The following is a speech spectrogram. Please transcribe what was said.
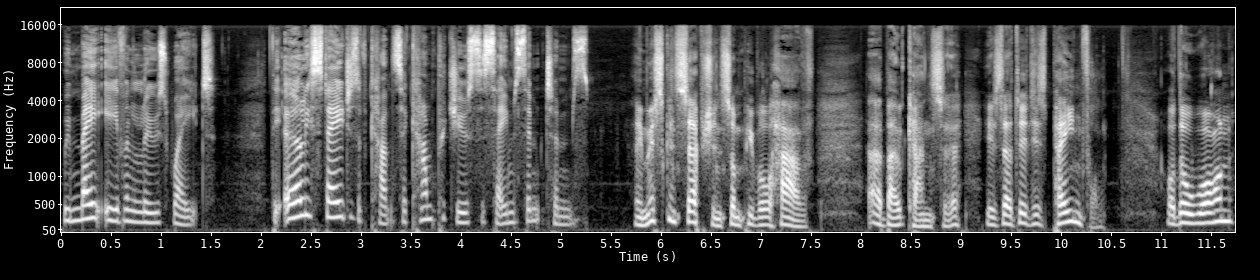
We may even lose weight. The early stages of cancer can produce the same symptoms. A misconception some people have about cancer is that it is painful. Although one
